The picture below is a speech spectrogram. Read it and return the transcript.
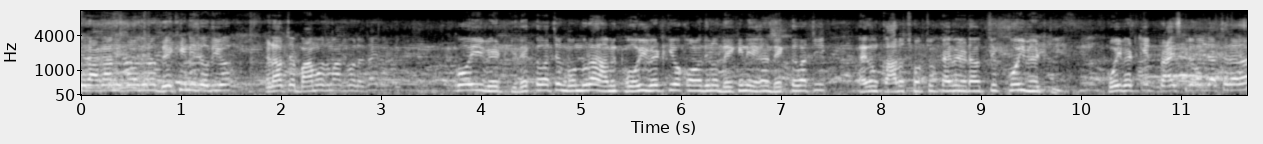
এর আগে আমি কোনোদিনও দেখিনি যদিও। এটা হচ্ছে বামস মাছ বলে তাই কই ভেটকি? দেখতে পাচ্ছেন বন্ধুরা আমি কই ভেটকিও কোনোদিনও দেখিনি। এখানে দেখতে পাচ্ছি একদম কালো ছোপ ছোপ টাইপের এটা হচ্ছে কই ভেটকি? কই ভেটকির প্রাইস কীরকম যাচ্ছে দাদা?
